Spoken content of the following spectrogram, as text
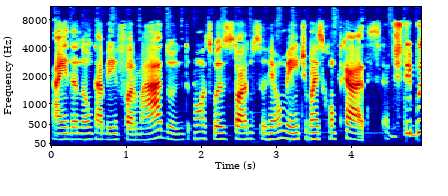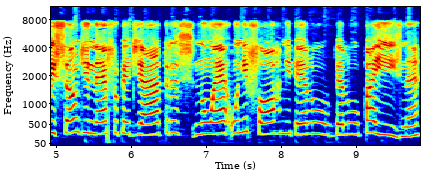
ainda não está bem informado, então as coisas tornam-se realmente mais complicadas. A distribuição de nefropediatras não é uniforme pelo, pelo país, né?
